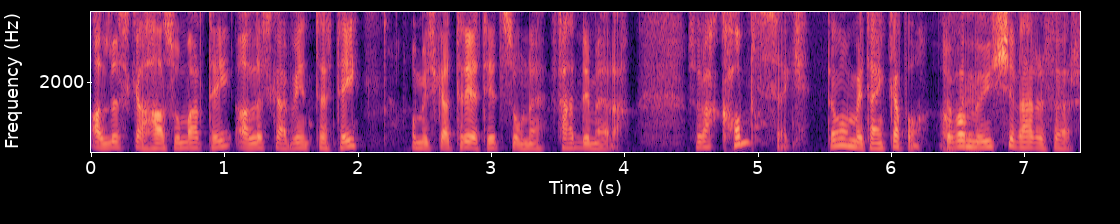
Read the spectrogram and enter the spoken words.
Alle skal ha sommertid, alle skal ha vintertid, og vi skal ha tre tidssoner. Ferdig med det. Så det har kommet seg. Det må vi tenke på. Det var mye verre før.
